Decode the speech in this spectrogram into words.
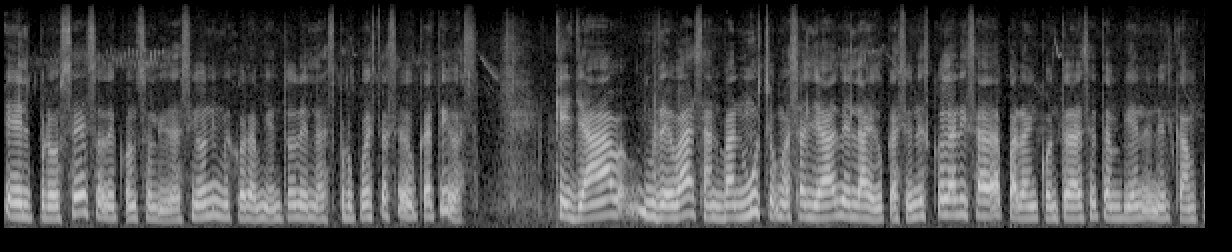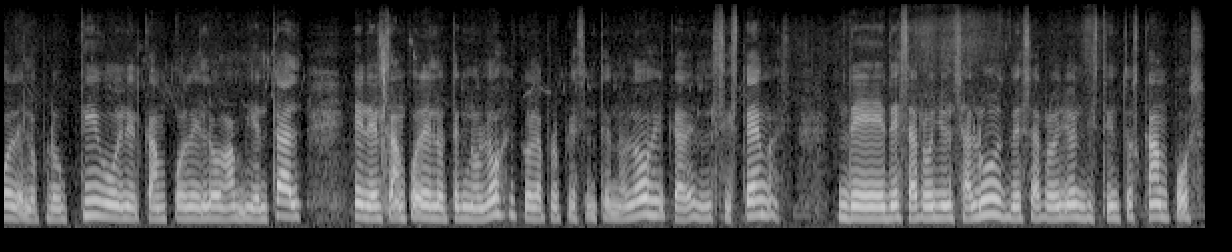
el proceso de consolidación y mejoramiento de las propuestas educativas, que ya rebasan, van mucho más allá de la educación escolarizada para encontrarse también en el campo de lo productivo, en el campo de lo ambiental, en el campo de lo tecnológico, la apropiación tecnológica de los sistemas de desarrollo en salud, desarrollo en distintos campos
